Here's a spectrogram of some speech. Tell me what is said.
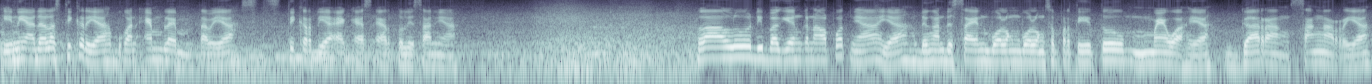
Ini adalah stiker ya bukan emblem tapi ya stiker dia XSR tulisannya Lalu di bagian knalpotnya ya dengan desain bolong-bolong seperti itu mewah ya, garang, sangar ya.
